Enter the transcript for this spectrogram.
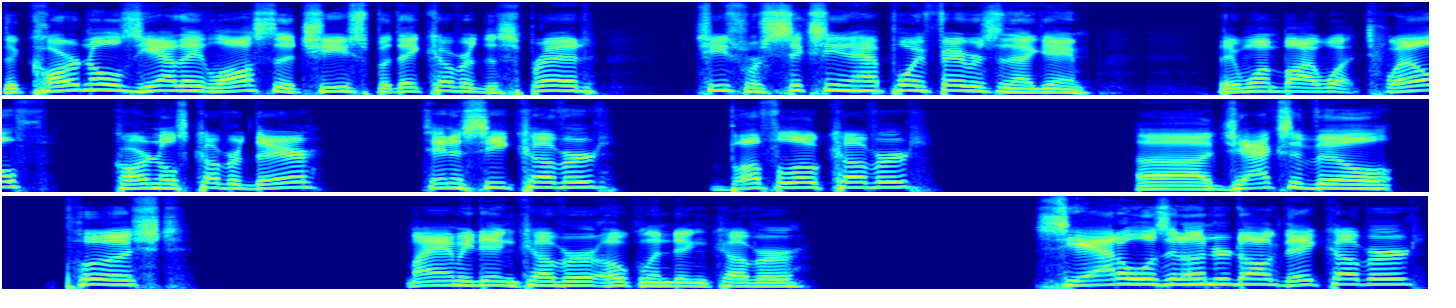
The Cardinals, yeah, they lost to the Chiefs, but they covered the spread. Chiefs were 16 and a half point favorites in that game. They won by what, 12? Cardinals covered there. Tennessee covered. Buffalo covered. Uh, Jacksonville pushed. Miami didn't cover. Oakland didn't cover. Seattle was an underdog. They covered.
